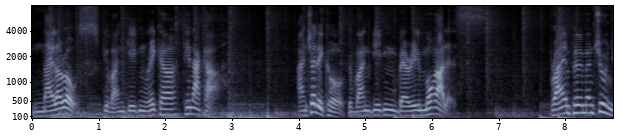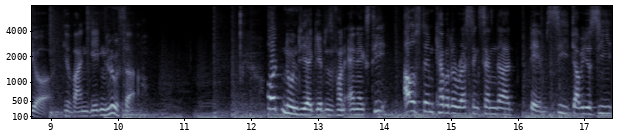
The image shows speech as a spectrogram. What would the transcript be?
Nyla Rose gewann gegen Rika Tenaka. Angelico gewann gegen Barry Morales. Brian Pillman Jr. gewann gegen Luther. Und nun die Ergebnisse von NXT aus dem Capital Wrestling Center, dem CWC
